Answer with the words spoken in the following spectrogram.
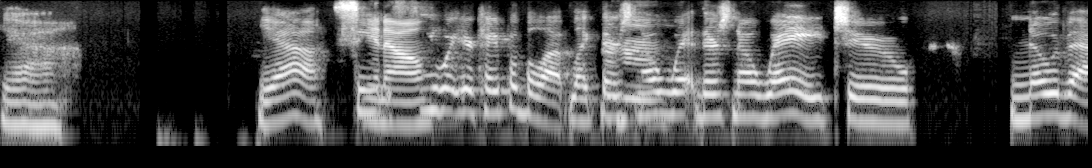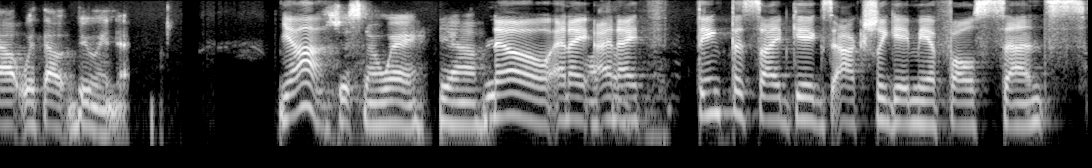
Yeah. Yeah. See, you know, see what you're capable of. Like there's mm-hmm. no way, there's no way to know that without doing it. Yeah. There's just no way. Yeah. No. And I, awesome. and I think the side gigs actually gave me a false sense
